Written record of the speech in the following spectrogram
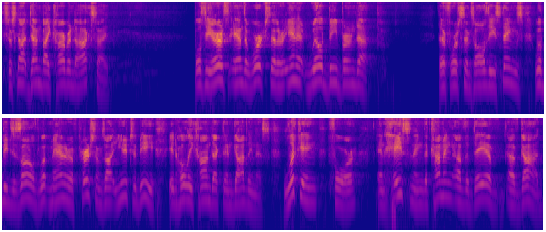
It's just not done by carbon dioxide. Both the earth and the works that are in it will be burned up. Therefore, since all these things will be dissolved, what manner of persons ought you to be in holy conduct and godliness, looking for and hastening the coming of the day of, of God,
